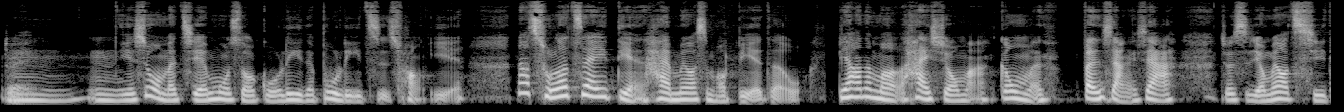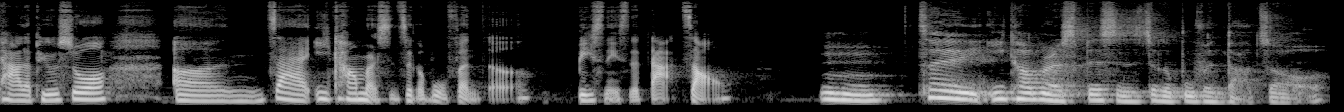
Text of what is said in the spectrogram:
对。嗯，也是我们节目所鼓励的不离职创业。那除了这一点，还有没有什么别的？不要那么害羞嘛，跟我们 分享一下，就是有没有其他的？比如说，嗯，在 e-commerce 这个部分的 business 的打造。嗯，在 e-commerce business 这个部分打造，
